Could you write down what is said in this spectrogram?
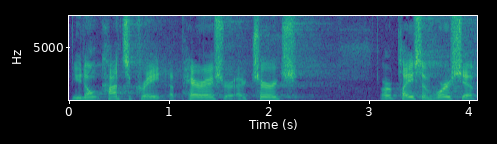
You don't consecrate a parish or a church or a place of worship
